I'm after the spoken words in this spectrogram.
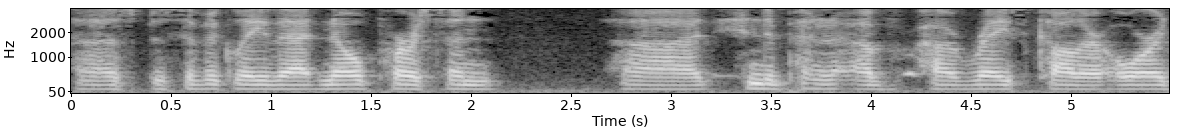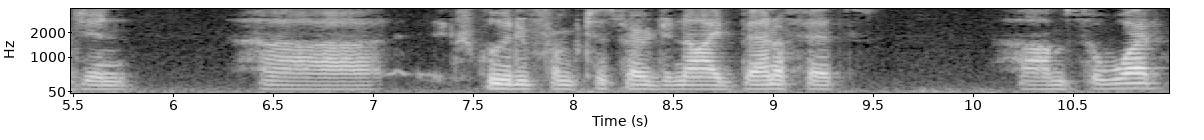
uh, specifically that no person, uh, independent of uh, race, color, origin, excluded from participating or denied benefits. Um, so, what,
